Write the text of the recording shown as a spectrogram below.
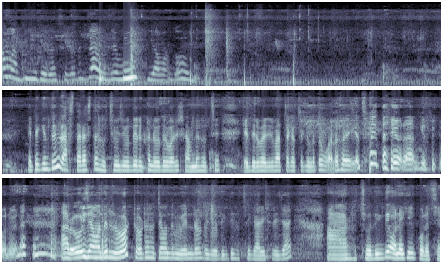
আমার দিয়ে আসছে যাও যে আমার এটা কিন্তু রাস্তা রাস্তায় হচ্ছে, ওই যে ওদের ওখানে ওদের বাড়ির সামনে হচ্ছে। এদের বাড়ির বাচ্চা কাচ্চাগুলো তো বড় হয়ে গেছে, তাই ওরা আর কিছু করবে না। আর ওই যে আমাদের রোড ওটা হচ্ছে আমাদের মেন রোড ওই ওদিক দিয়ে হচ্ছে গাড়ি টাড়ি যায়। আর হচ্ছে ওদিক দিয়ে অনেকেই করেছে।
